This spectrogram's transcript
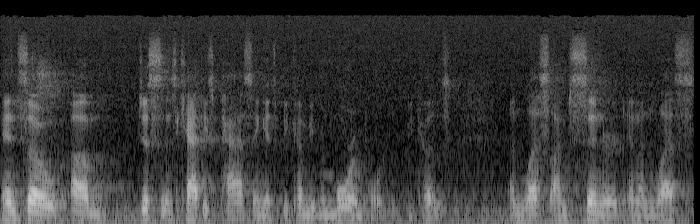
And so, um, just since Kathy's passing, it's become even more important because unless I'm centered and unless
